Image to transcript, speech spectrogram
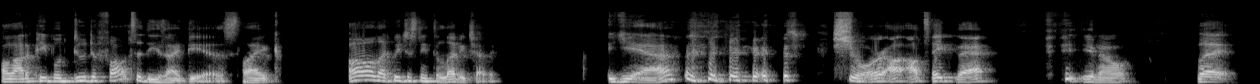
a lot of people do default to these ideas like, oh, like we just need to love each other. yeah, sure, I'll, I'll take that. you know, but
